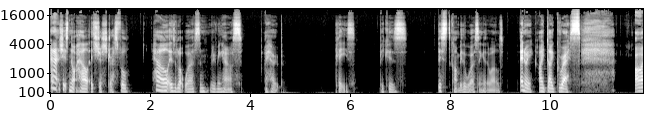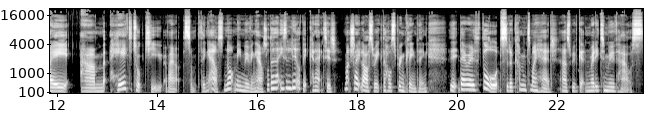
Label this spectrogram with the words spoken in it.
And actually, it's not hell, it's just stressful. Hell is a lot worse than moving house. I hope. Please. Because this can't be the worst thing in the world. Anyway, I digress. I am here to talk to you about something else, not me moving house, although that is a little bit connected. Much like last week, the whole spring clean thing, there are thoughts that have come into my head as we've getting ready to move house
